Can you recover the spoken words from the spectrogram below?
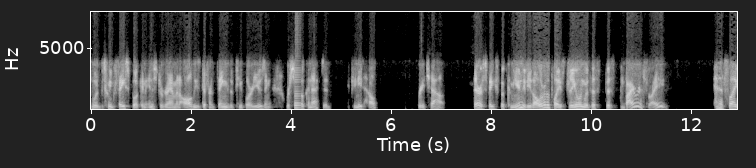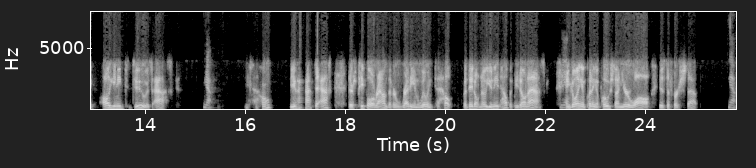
with, between facebook and instagram and all these different things that people are using we're so connected. If you need help reach out. There's facebook communities all over the place dealing with this this virus right? And it's like all you need to do is ask. Yeah. You know? You have to ask. There's people around that are ready and willing to help but they don't know you need help if you don't ask. Yeah. and going and putting a post on your wall is the first step. Yeah.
